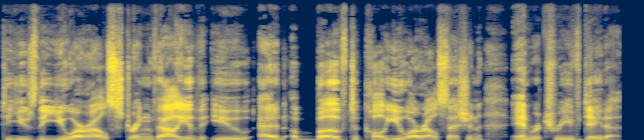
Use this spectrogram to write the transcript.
to use the URL string value that you added above to call URL session and retrieve data.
